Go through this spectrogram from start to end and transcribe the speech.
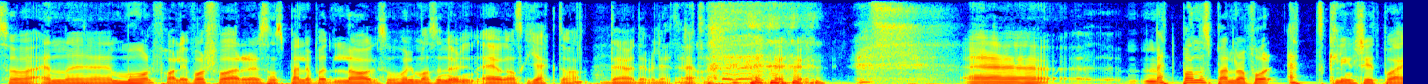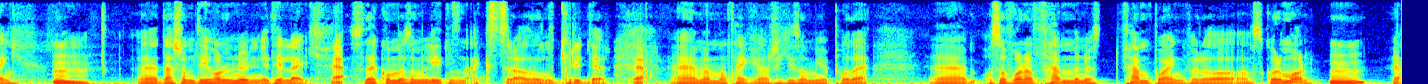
Så en uh, målfarlig forsvarer som spiller på et lag som holder masse nullen, er jo ganske kjekt å ha. Det er jo det vi leter etter. Eh, Midtbanespillere får ett clean sheet-poeng Mm. eh, dersom de holder nullen i tillegg. Ja. Så det kommer som en liten sånn ekstra sånn krydder. Ja. Eh, men man tenker kanskje ikke så mye på det. Eh, og så får de fem, minutt, fem poeng for å skåre mål. Mm. Ja.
